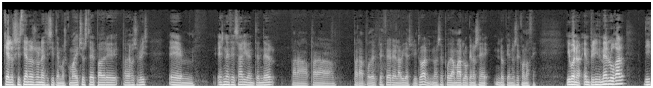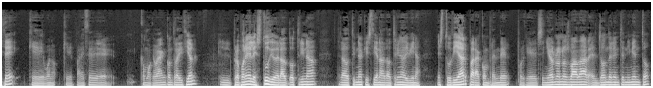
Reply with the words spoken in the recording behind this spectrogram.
que los cristianos no necesitemos. Como ha dicho usted, Padre, padre José Luis, eh, es necesario entender para, para, para poder crecer en la vida espiritual. No se puede amar lo que no se, lo que no se conoce. Y bueno, en primer lugar, dice que, bueno, que parece como que va en contradicción. propone el estudio de la doctrina, de la doctrina cristiana, de la doctrina divina. Estudiar para comprender, porque el Señor no nos va a dar el don del entendimiento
